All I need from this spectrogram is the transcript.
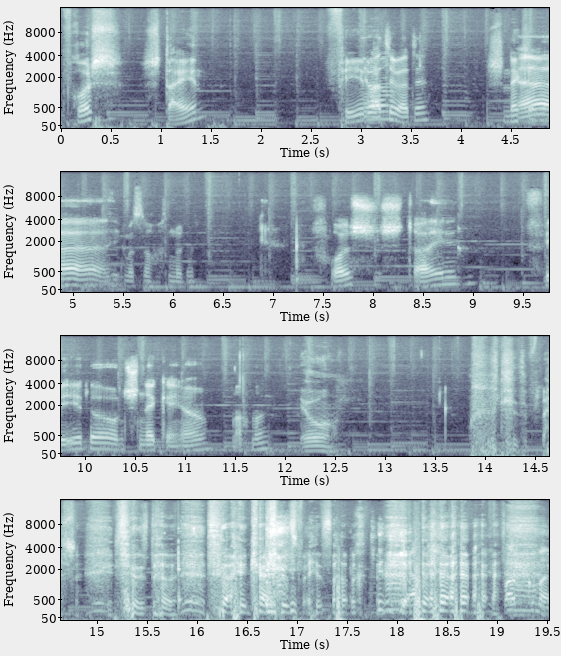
Frosch, Stein, Feder, Ja, warte, warte. Schnecke. Ja, ich muss noch nur. Frosch, Stein, Feder und Schnecke, ja. Mach mal. Jo. Diese Flasche. Das ist da so ein geiles Face auch. ja. Vor allem, guck mal,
